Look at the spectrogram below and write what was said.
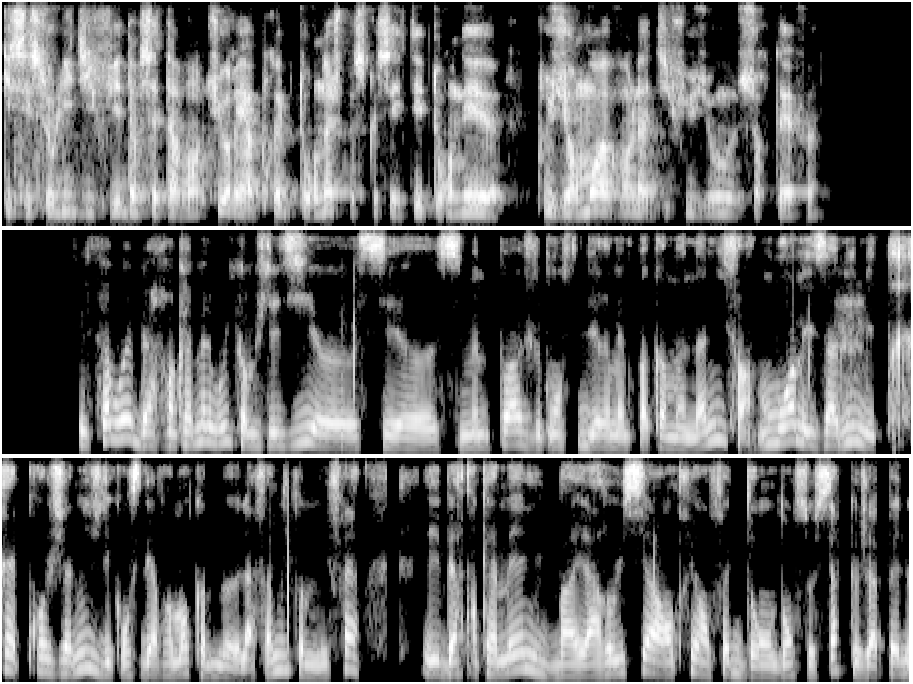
qui s'est solidifié dans cette aventure et après le tournage parce que ça a été tourné euh, plusieurs mois avant la diffusion sur TF1. C'est ça, ouais, Bertrand Camel, oui, comme je l'ai dit, euh, c'est euh, c'est même pas, je le considérais même pas comme un ami. Enfin, moi, mes amis, mes très proches amis, je les considère vraiment comme euh, la famille, comme mes frères. Et Bertrand Camel, bah, il a réussi à entrer en fait dans, dans ce cercle que j'appelle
